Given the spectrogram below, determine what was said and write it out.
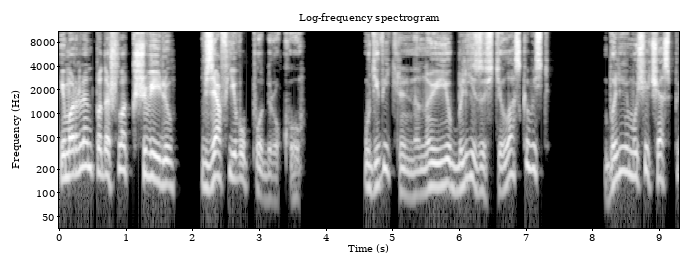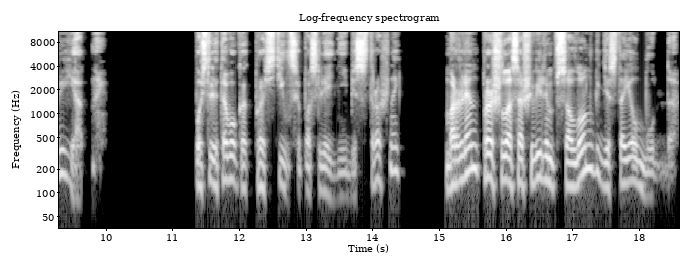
и Марлен подошла к Швилю, взяв его под руку. Удивительно, но ее близость и ласковость были ему сейчас приятны. После того, как простился последний бесстрашный, Марлен прошла со Швилем в салон, где стоял Будда.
